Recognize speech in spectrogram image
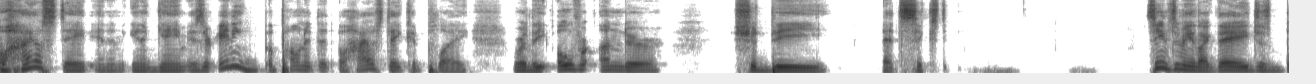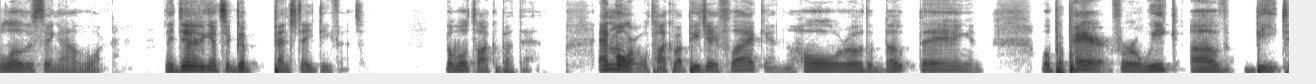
Ohio State in, in a game, is there any opponent that Ohio State could play where the over under should be at 60? Seems to me like they just blow this thing out of the water. They did it against a good Penn State defense. But we'll talk about that and more. We'll talk about PJ Fleck and the whole row the boat thing, and we'll prepare for a week of beat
